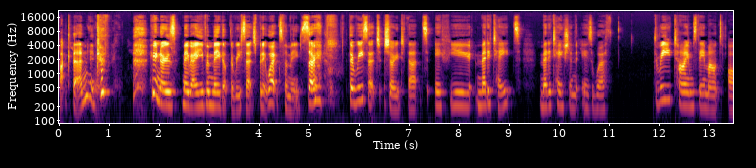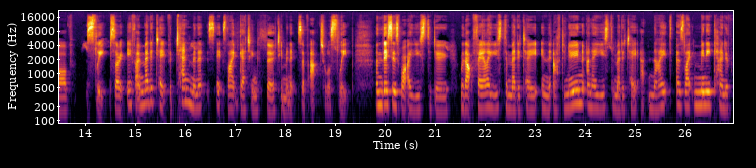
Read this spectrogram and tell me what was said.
back then, who knows, maybe I even made up the research, but it works for me. So the research showed that if you meditate, meditation is worth three times the amount of sleep. So if I meditate for 10 minutes, it's like getting 30 minutes of actual sleep. And this is what I used to do without fail. I used to meditate in the afternoon and I used to meditate at night as like mini kind of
